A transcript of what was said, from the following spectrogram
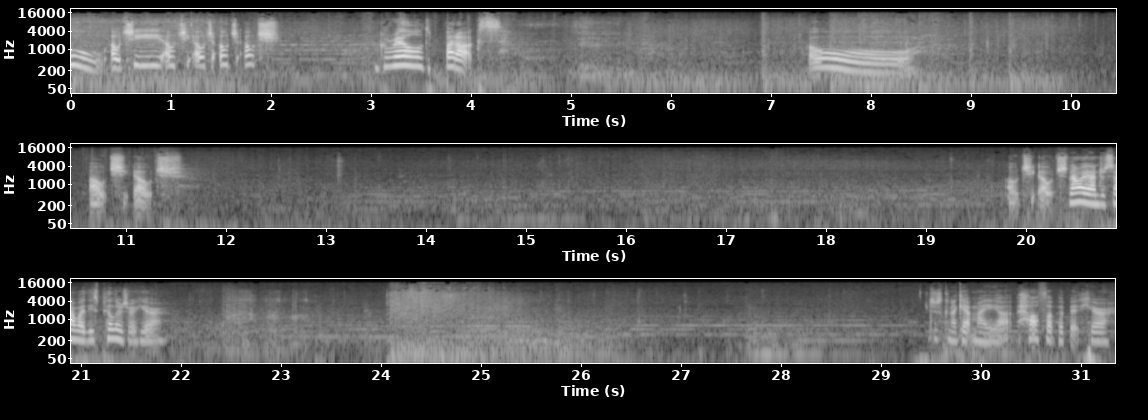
Oh, ouchie, ouchie, ouch, ouch, ouch. Grilled buttocks. Oh. Ouchie, ouch. Ouchie, ouch. Now I understand why these pillars are here. Gonna get my uh, health up a bit here.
